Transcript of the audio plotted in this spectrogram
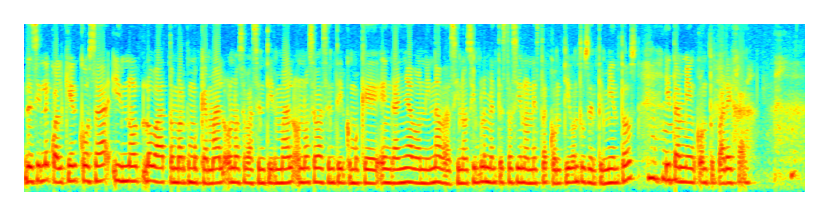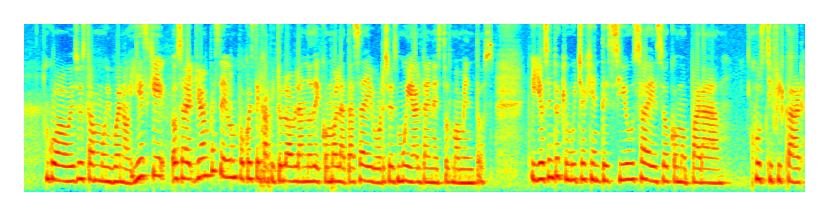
decirle cualquier cosa y no lo va a tomar como que mal o no se va a sentir mal o no se va a sentir como que engañado ni nada, sino simplemente está siendo honesta contigo en tus sentimientos y también con tu pareja. Wow, eso está muy bueno. Y es que, o sea, yo empecé un poco este capítulo hablando de cómo la tasa de divorcio es muy alta en estos momentos. Y yo siento que mucha gente sí usa eso como para justificar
